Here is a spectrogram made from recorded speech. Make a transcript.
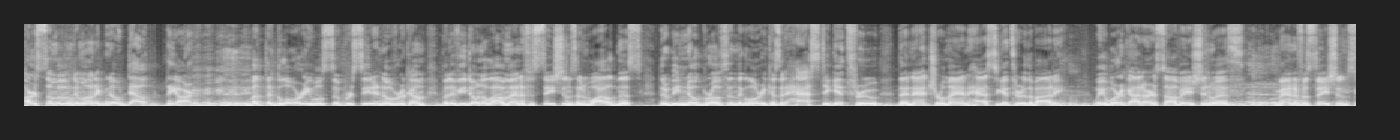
Are some of them demonic? No doubt they are. But the glory will supersede and overcome. But if you don't allow manifestations and wildness, there'll be no growth in the glory because it has to get through the natural man, it has to get through the body. We work out our salvation with manifestations,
